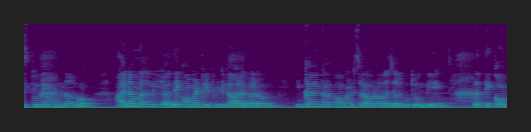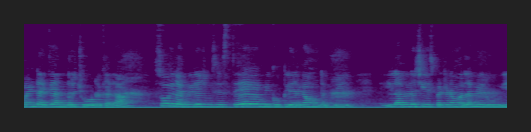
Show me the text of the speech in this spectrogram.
ఇస్తూనే ఉన్నాను. అయినా మళ్ళీ అదే కామెంట్ రిపీట్గా అడగడం ఇంకా ఇంకా కామెంట్స్ రావడం అలా జరుగుతుంది. ప్రతి కామెంట్ అయితే అందరూ చూడరు కదా. సో ఇలా వీడియో చూసేస్తే మీకు క్లియర్గా ఉంటుంది. ఇలా వీడియో చేసి పెట్టడం వల్ల మీరు ఈ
